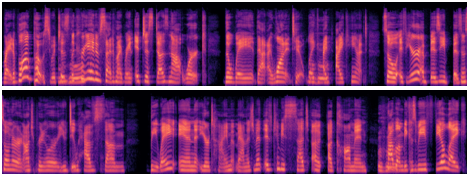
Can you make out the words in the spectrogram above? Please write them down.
write a blog post, which is the Mhm. creative side of my brain. It just does not work the way that I want it to. Like Mhm. I, I can't. So if you're a busy business owner or an entrepreneur, you do have some leeway in your time management. It can be such a, a common Mhm. problem because we feel like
